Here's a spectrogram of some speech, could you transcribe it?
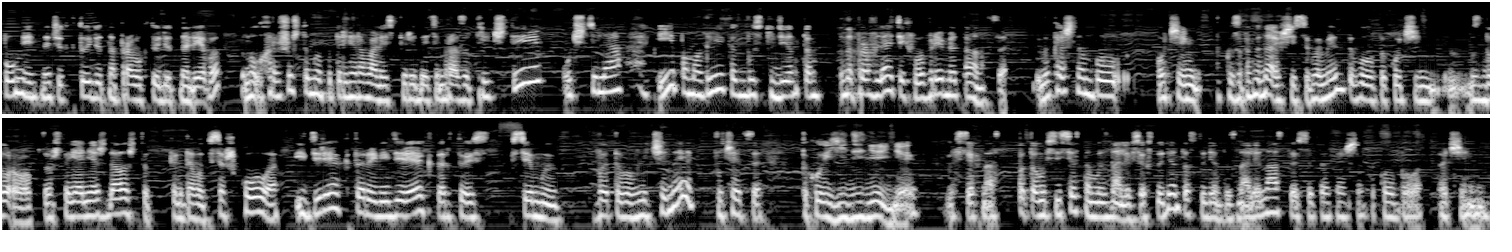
помнить, значит, кто идет направо, кто идет налево. Ну, хорошо, что мы потренировались перед этим раза 3-4 учителя и помогли как бы студентам направлять их во время танца. Ну, конечно, был очень такой запоминающийся момент, и было так очень здорово, потому что я не ожидала, что когда вот вся школа, и директор, или директор, то есть все мы в это вовлечены, получается такое единение всех нас. Потом, естественно, мы знали всех студентов, студенты знали нас, то есть это, конечно, такой был очень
